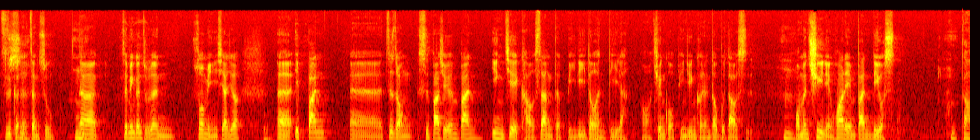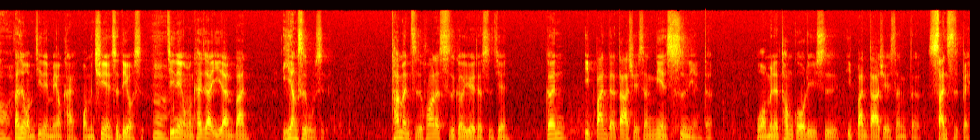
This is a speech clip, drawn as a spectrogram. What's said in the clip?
资格的证书。那这边跟主任说明一下，就呃一般呃这种十八学分班应届考上的比例都很低啦。哦，全国平均可能都不到十。嗯，我们去年花莲班六十，很高啊。但是我们今年没有开，我们去年是六十。嗯，今年我们开在宜兰班，一样是五十。他们只花了十个月的时间，跟一般的大学生念四年的，我们的通过率是一般大学生的三四倍。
